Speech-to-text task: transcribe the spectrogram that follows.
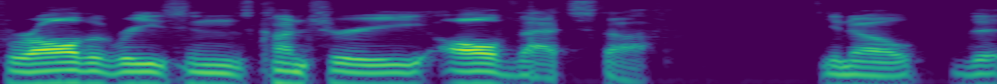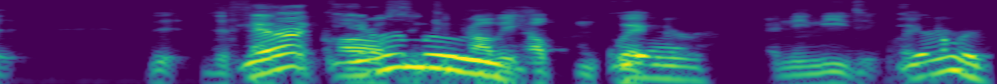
for all the reasons, country, all of that stuff? You know, the the, the fact yeah, that Carlsson Jarmo, can probably help him quicker yeah. and he needs it quicker. Jarmo,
